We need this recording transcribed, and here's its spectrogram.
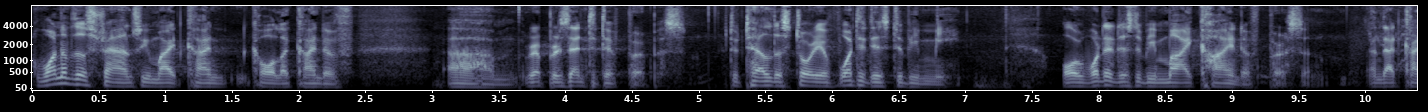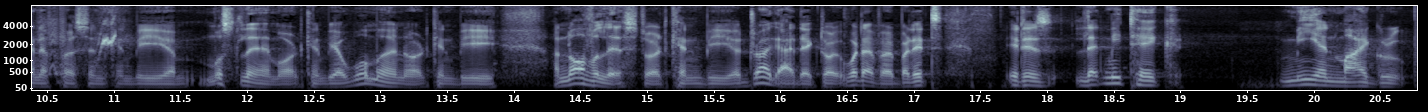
One of those strands we might kind, call a kind of um, representative purpose, to tell the story of what it is to be me or what it is to be my kind of person. And that kind of person can be a Muslim, or it can be a woman, or it can be a novelist, or it can be a drug addict, or whatever. But it's, it is, let me take me and my group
